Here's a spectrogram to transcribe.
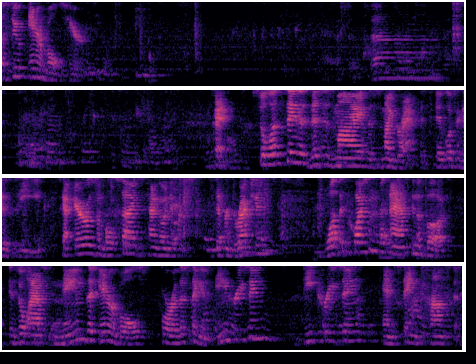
let's do intervals here. Okay, so let's say that this is my this is my graph. It's, it looks like a Z. It's got arrows on both sides, kind of going different different directions. What the question will ask in the book is it'll ask name the intervals for this thing is increasing, decreasing, and staying constant.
